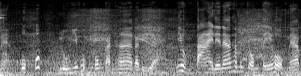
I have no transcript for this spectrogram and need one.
เนี่ยโอ้โหลุงนี้ผมป้องกันห้าก็ดีอะนี่ผมตายเลยนะ ถ้ามันโจมตีหกนะครับ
